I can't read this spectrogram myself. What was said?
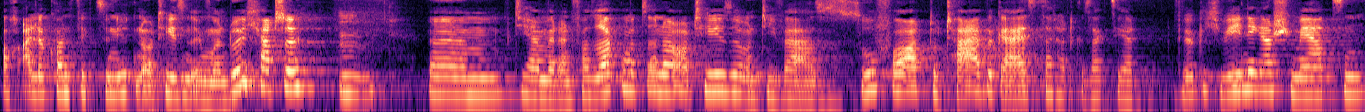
auch alle konfektionierten Orthesen irgendwann durch hatte. Mhm. Ähm, die haben wir dann versorgt mit so einer Orthese und die war sofort total begeistert, hat gesagt, sie hat wirklich weniger Schmerzen.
